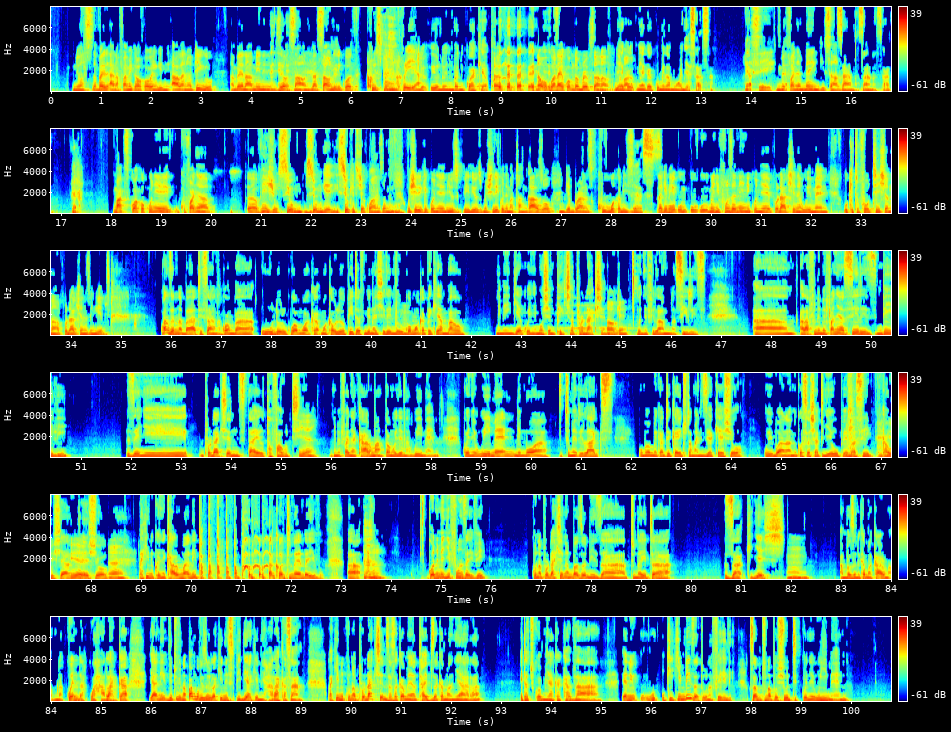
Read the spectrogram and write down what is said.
ambaye anafahamika kwa wengi ni alan wapigo ambaye naamini ni mzee wa sound. Na sound ilikuwa crisp clear. Ndio- huyo ndo nyumbani kwake hapa. Okay. na umekuwa naye kwa muda mrefu sana jamaa. Miaka, kumi na moja sasa. Mmefanya yeah. mengi sana. Sana sana sana. Yeah. max kwako kwenye kufanya uh, visual sio sio mgeni sio kitu cha kwanza. Umeshiriki kwenye music videos umeshiriki kwenye matangazo ya brands kubwa kabisa. Yes. lakini um, umejifunza nini kwenye production ya women ukitofautisha na production zingine? Kwanza nina bahati sana kwamba huu ndio ulikuwa mwaka mwaka uliopita elfu mbili na ishirini ndo ulikuwa mwaka pekee ambao nimeingia kwenye motion picture production. Okay. Kwenye filamu na series um, alafu nimefanya series mbili zenye production style tofauti yeah. nimefanya karma pamoja na women kwenye women ni moa tumerelax umeume katika hii tutamalizia kesho huyu bwana amekosa shati jeupe basi kausha yeah. kesho yeah. lakini kwenye karma ni ko tunaenda hivo uh, kwa nimejifunza hivi kuna production ambazo ni za tunaita za kijeshi. Mm. ambazo ni kama karma mnakwenda kwa haraka. Yani vitu vinapangwa vizuri lakini spidi yake ni haraka sana. Lakini kuna production sasa kama ya type za kama nyara itachukua miaka kadhaa. Yani ukikimbiza tu unafeli. Kwa sababu tunaposhuti kwenye women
